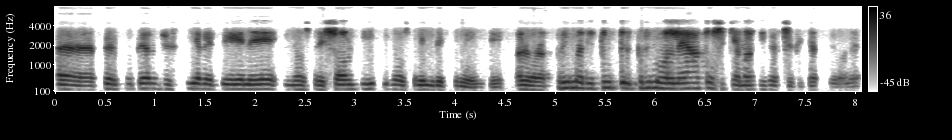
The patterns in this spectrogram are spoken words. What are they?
eh, per poter gestire bene i nostri soldi, i nostri investimenti. Allora, prima di tutto il primo alleato si chiama diversificazione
